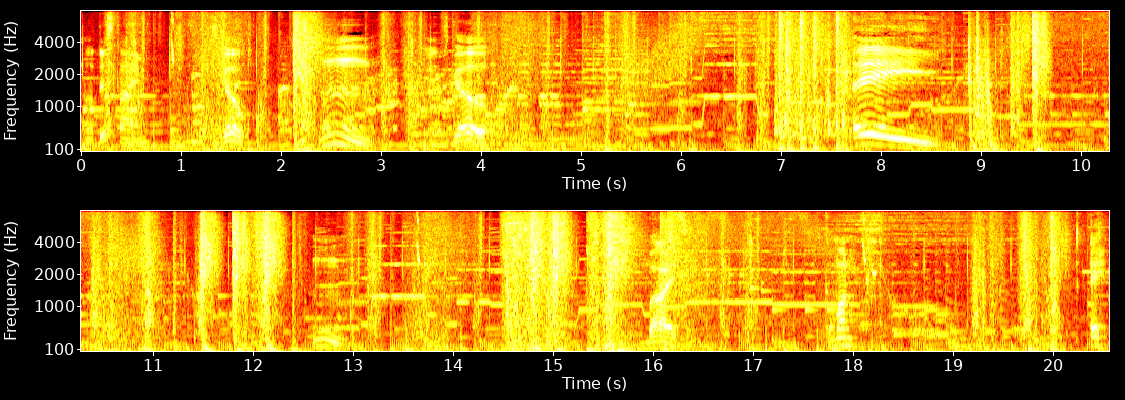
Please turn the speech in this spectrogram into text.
Not this time. Let's go. Mmm. Let's go. Hey. Mmm. Bye. Come on. Hey.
